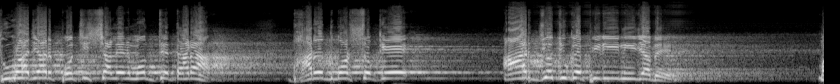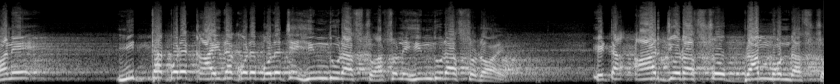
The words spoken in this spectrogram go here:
দু হাজার পঁচিশ সালের মধ্যে তারা ভারতবর্ষকে আর্য যুগে ফিরিয়ে নিয়ে যাবে। মানে মিথ্যা করে, কায়দা করে বলেছে হিন্দু রাষ্ট্র। আসলে হিন্দু রাষ্ট্র নয়, এটা আর্য রাষ্ট্র, ব্রাহ্মণ রাষ্ট্র।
